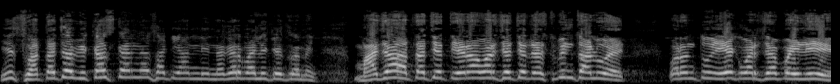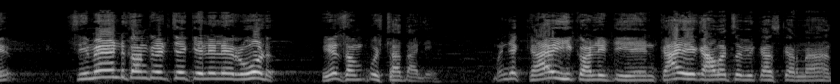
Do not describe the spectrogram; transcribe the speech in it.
ही स्वतःचा विकास करण्यासाठी आणली नगरपालिकेचं नाही. माझ्या आताचे तेरा वर्षाचे डस्टबिन चालू आहेत. परंतु एक वर्षा पहिली सिमेंट कॉन्क्रीटचे केलेले रोड हे संपुष्टात आले. म्हणजे काय ही क्वालिटी आहे काय हे गावाचा विकास करणार?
